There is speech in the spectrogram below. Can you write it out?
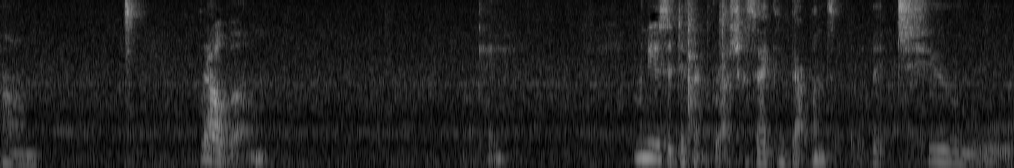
um, brow bone. Okay. I'm to use a different brush because I think that one's a little bit too...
